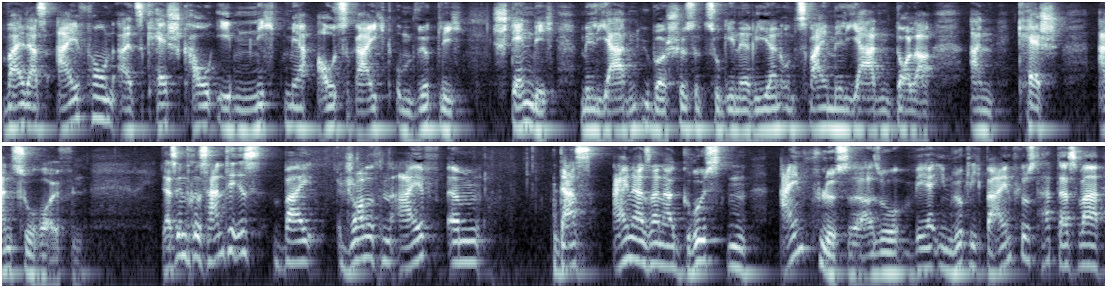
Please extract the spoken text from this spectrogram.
weil das iPhone als Cash-Cow eben nicht mehr ausreicht, um wirklich ständig Milliardenüberschüsse zu generieren und zwei Milliarden Dollar an Cash anzuhäufen. Das Interessante ist bei Jonathan Ive, ähm, dass einer seiner größten Einflüsse, also wer ihn wirklich beeinflusst hat, das war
